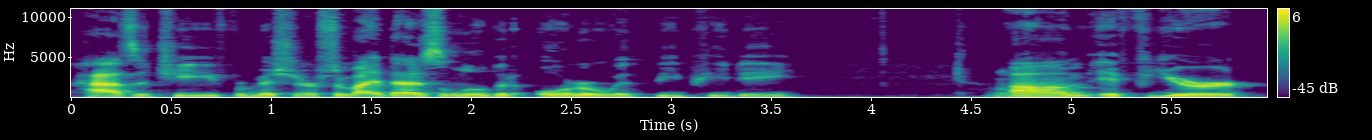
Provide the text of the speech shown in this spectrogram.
has achieved remission or somebody that is a little bit older with BPD. Um, if you're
